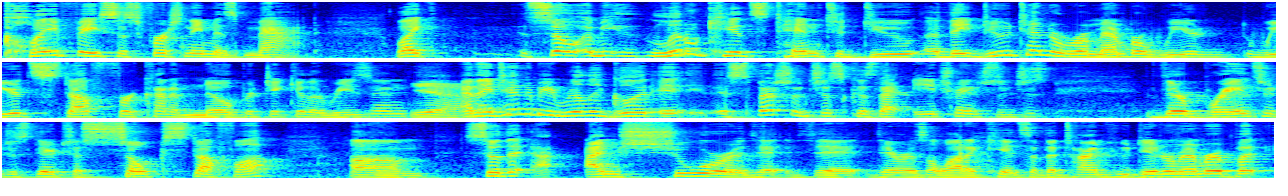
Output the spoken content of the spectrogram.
Clayface's first name is Matt. Like, so I mean, little kids tend to do they do tend to remember weird weird stuff for kind of no particular reason. Yeah. and they tend to be really good, especially just because that age range. They're just their brains are just there to soak stuff up. Um, so that I'm sure that, that there was a lot of kids at the time who did remember it, but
